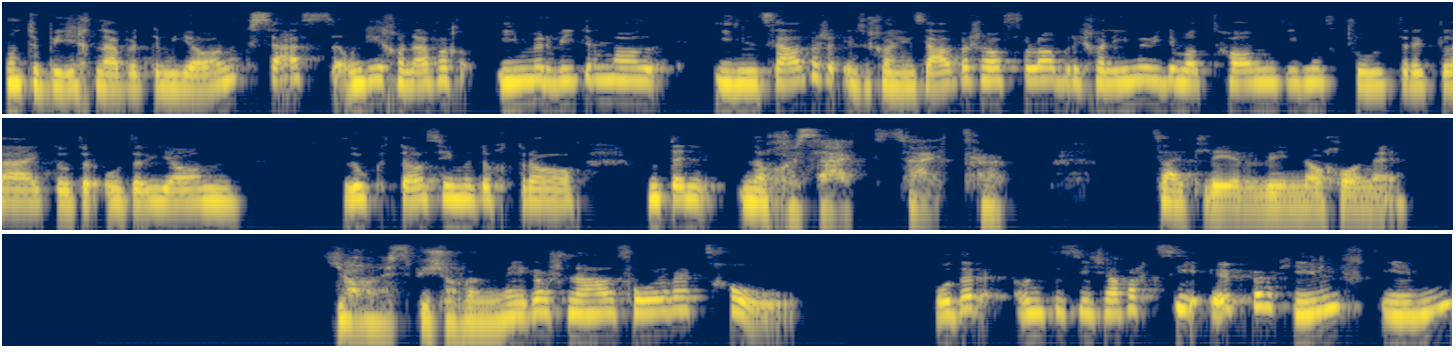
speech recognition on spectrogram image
Und dann bin ich neben dem Jan gesessen und ich habe einfach immer wieder mal ihn selber, also ich kann ihn selber arbeiten aber ich habe immer wieder mal die Hand ihm auf die Schulter gelegt oder, oder Jan, schau, da sind wir doch dran. Und dann nachher sagt, sagt sagt die Lehrerin nachher. Ja, jetzt bist du aber mega schnell vorwärts gekommen. Oder? Und das ist einfach gewesen, jemand hilft ihm,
